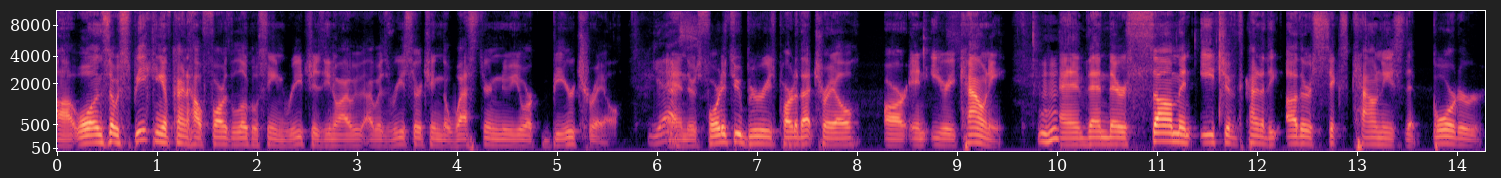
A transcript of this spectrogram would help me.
Uh, well, and so speaking of kind of how far the local scene reaches, you know, I, I was researching the Western New York Beer Trail. Yes. And there's 42 breweries. Part of that trail are in Erie County. Mhm. And then there's some in each of the, kind of the other six counties that border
